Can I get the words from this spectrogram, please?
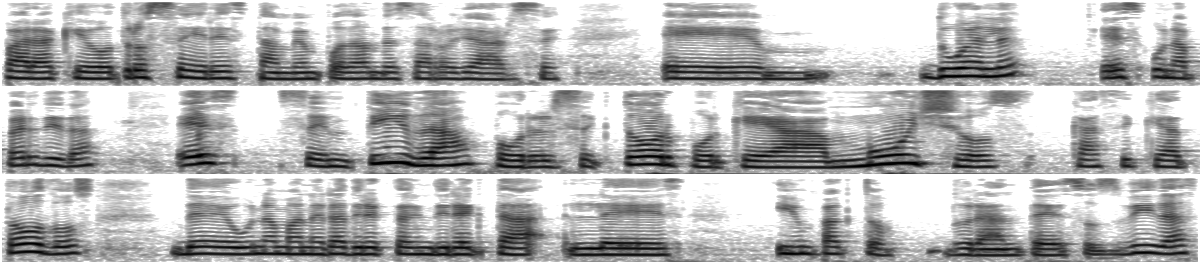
para que otros seres también puedan desarrollarse. Em, duele, es una pérdida, es sentida por el sector porque a muchos, casi que a todos, de una manera directa o indirecta les impactó durante sus vidas.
